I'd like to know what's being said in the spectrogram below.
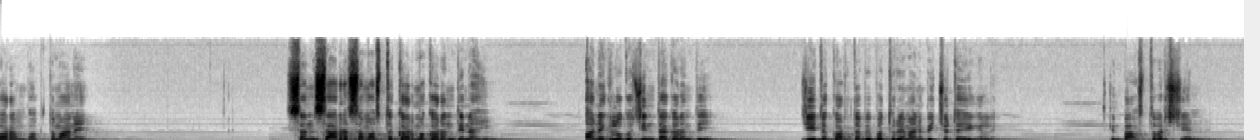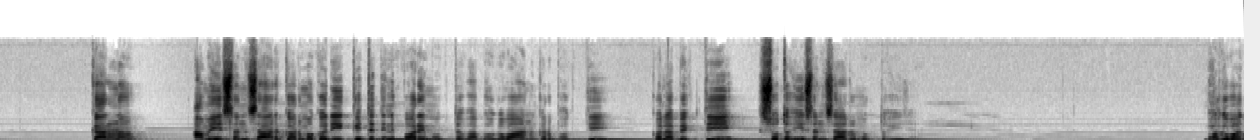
परम भक्त मान संसार समस्त कर्म करती ना अनेक लोग चिंता करती जी तो कर्तव्य पथर एम विच्युत हो गले कि वास्तव में सी नुहे कारण आम संसार कर्म करते दिन पर मुक्त हुआ भगवान भक्ति कला व्यक्ति स्वतः ही संसार मुक्त हो जाए भगवत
